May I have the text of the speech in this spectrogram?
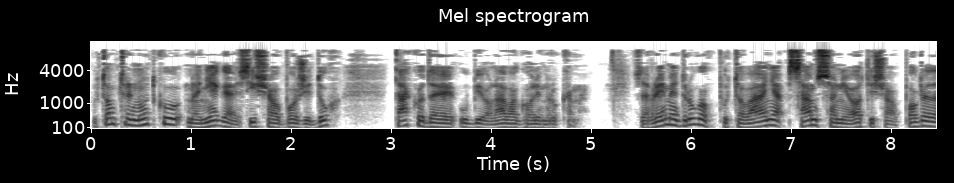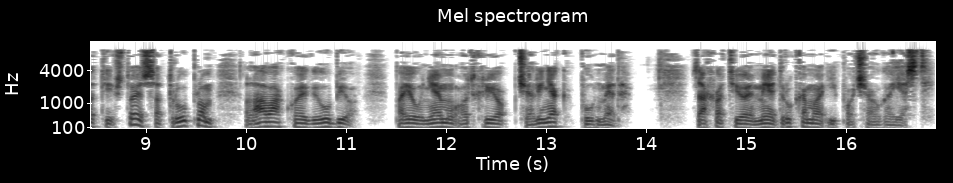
U tom trenutku na njega je sišao Boži duh, tako da je ubio lava golim rukama. Za vrijeme drugog putovanja Samson je otišao pogledati što je sa truplom lava kojeg je ubio, pa je u njemu otkrio pčelinjak pun meda. Zahvatio je med rukama i počeo ga jesti.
